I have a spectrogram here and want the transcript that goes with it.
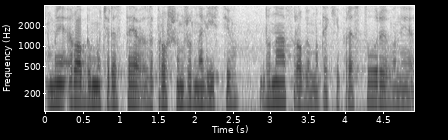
Ми робимо через те, запрошуємо журналістів до нас, робимо такі прес-тури, вони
